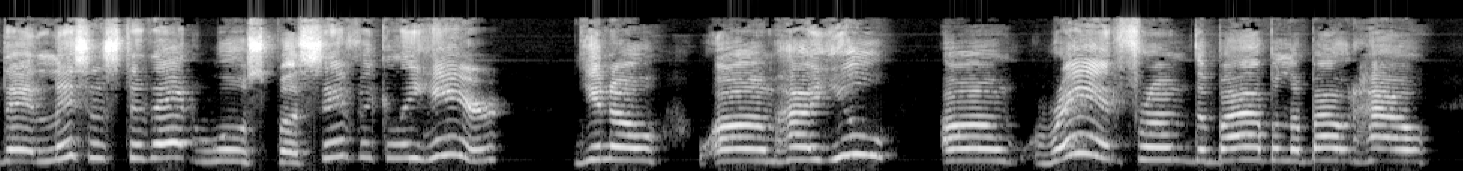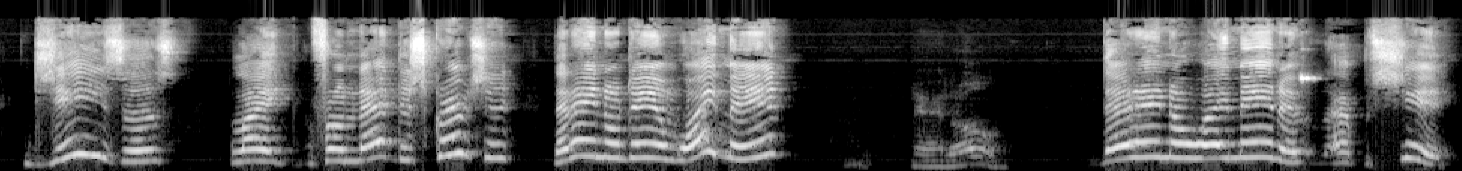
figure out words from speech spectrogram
that listens to that will specifically hear, you know, um how you um read from the Bible about how Jesus, like from that description, that ain't no damn white man. At all. That ain't no white man. Uh, uh, shit.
